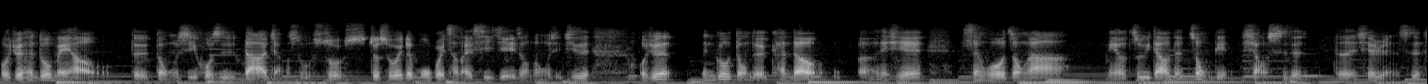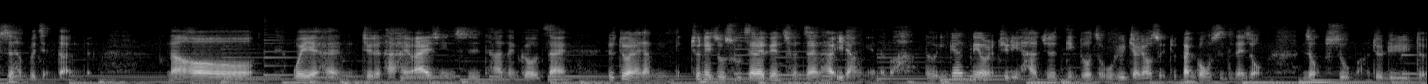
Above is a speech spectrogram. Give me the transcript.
我觉得很多美好。的东西，或是大家讲说说就所谓的魔鬼藏在细节这种东西，其实我觉得能够懂得看到呃那些生活中啊没有注意到的重点小事的的一些人是是很不简单的。然后我也很觉得他很有爱心，是他能够在就对我来讲，就那株树在那边存在，它有一两年了吧，都应该没有人去理它，就是顶多走过去浇浇水，就办公室的那种那种树嘛，就绿绿的。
